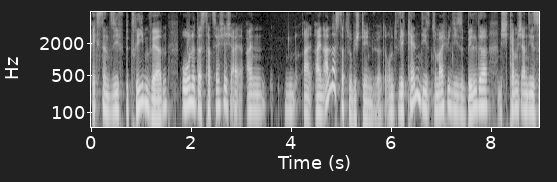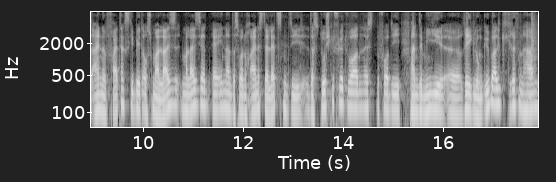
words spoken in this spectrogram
extensiv betrieben werden, ohne dass tatsächlich ein, ein ein Anlass dazu bestehen würde. Und wir kennen die, zum Beispiel diese Bilder. Ich kann mich an dieses eine Freitagsgebet aus Malaysia, Malaysia erinnern. Das war noch eines der letzten, die das durchgeführt worden ist, bevor die Pandemie-Regelungen äh, überall gegriffen haben.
